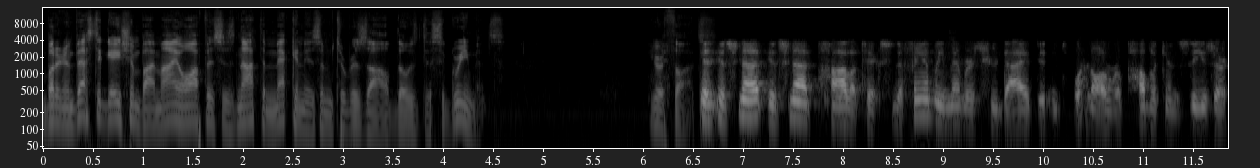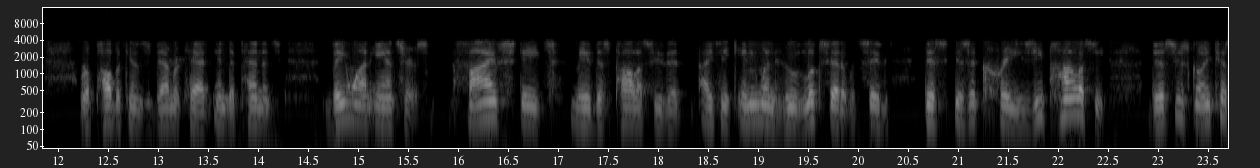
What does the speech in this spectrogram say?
but an investigation by my office is not the mechanism to resolve those disagreements. Your thoughts? It's not. It's not politics. The family members who died didn't weren't all Republicans. These are Republicans, Democrat, Independents. They want answers. Five states made this policy that I think anyone who looks at it would say this is a crazy policy. This is going to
